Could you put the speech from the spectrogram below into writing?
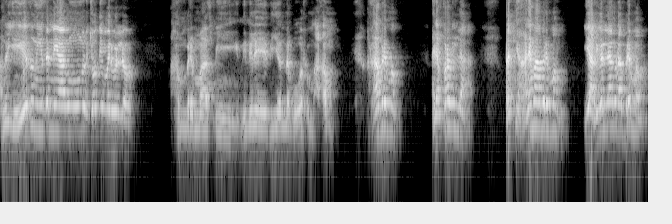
അന്ന് ഏത് നീ തന്നെയാകുന്നു എന്നൊരു ചോദ്യം വരുമല്ലോ. അഹം ബ്രഹ്മാസ്മി നിന്നിലെ നീ എന്ന ബോധം അഹം. അതാ ബ്രഹ്മം. അതിനപ്പുറമില്ല. പ്രജ്ഞാനമാ ബ്രഹ്മം. ഈ അറിവെല്ലാം കൂടെ ബ്രഹ്മം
